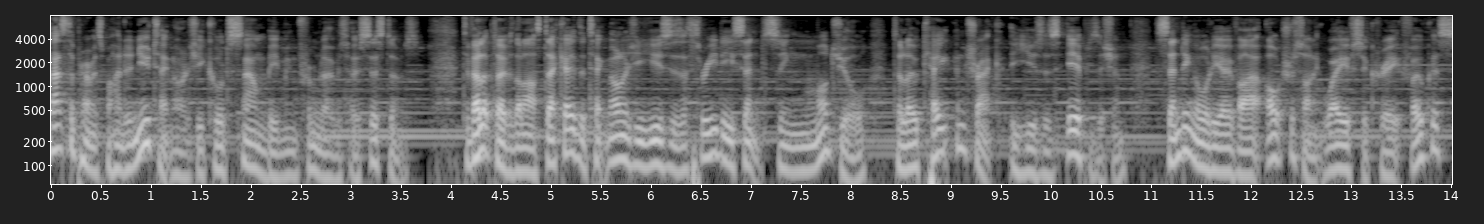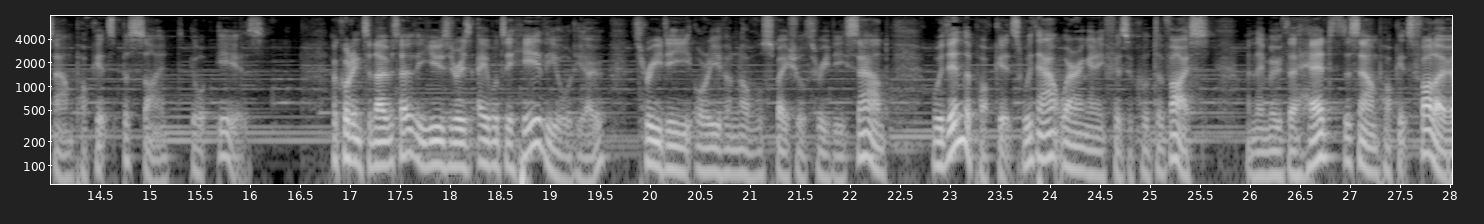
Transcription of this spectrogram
That's the premise behind a new technology called sound beaming from Noveto Systems. Developed over the last decade, the technology uses a 3D sensing module to locate and track a user's ear position, sending audio via ultrasonic waves to create focused sound pockets beside your ears. According to Noveto, the user is able to hear the audio, 3D or even novel spatial 3D sound, within the pockets without wearing any physical device. When they move their head, the sound pockets follow,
